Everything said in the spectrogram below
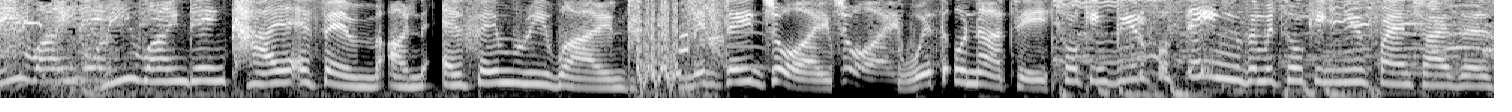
we Rewinding. Rewinding Kaya FM on FM Rewind. Midday Joy. Joy with Unati. talking beautiful things and we're talking new franchises.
